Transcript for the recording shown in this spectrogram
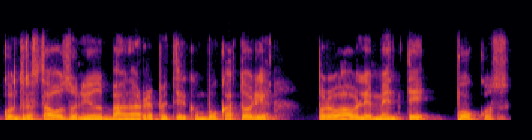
contra Estados Unidos van a repetir convocatoria? Probablemente pocos.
